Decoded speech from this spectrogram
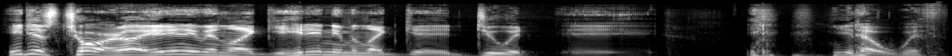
He just tore it. up. He didn't even like. He didn't even like uh, do it. Uh, you know, with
